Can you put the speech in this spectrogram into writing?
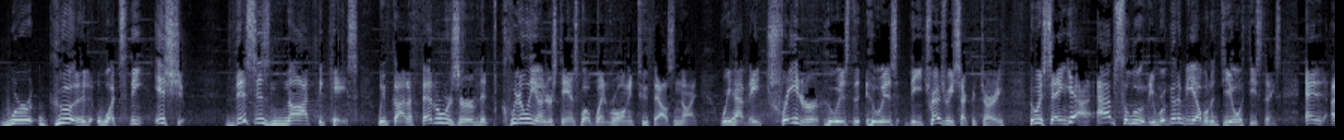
we're good. What's the issue? This is not the case. We've got a Federal Reserve that clearly understands what went wrong in 2009. We have a trader who is the, who is the Treasury Secretary who is saying, yeah, absolutely, we're going to be able to deal with these things. And uh,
